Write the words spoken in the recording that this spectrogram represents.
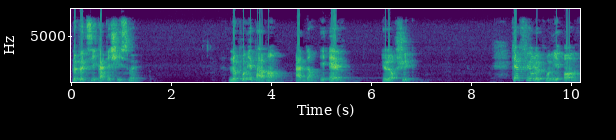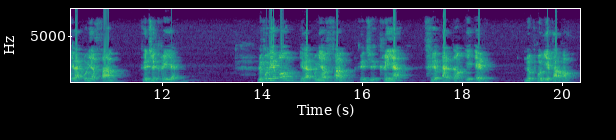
Le petit catéchisme. Nos premiers parents, Adam et Ève, et leur chute. Quels furent le premier homme et la première femme que Dieu créa? Le premier homme et la première femme que Dieu créa furent Adam et Ève, nos premiers parents.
